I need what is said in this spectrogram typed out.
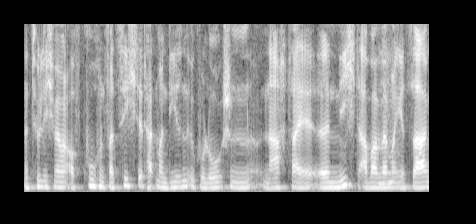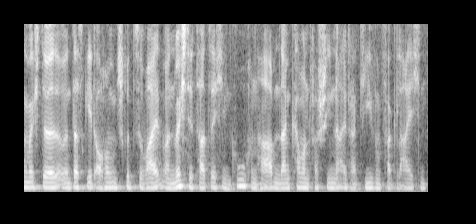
natürlich, wenn man auf Kuchen verzichtet, hat man diesen ökologischen Nachteil äh, nicht. Aber mhm. wenn man jetzt sagen möchte, und das geht auch einen Schritt zu weit, man möchte tatsächlich einen Kuchen haben, dann kann man verschiedene Alternativen vergleichen.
